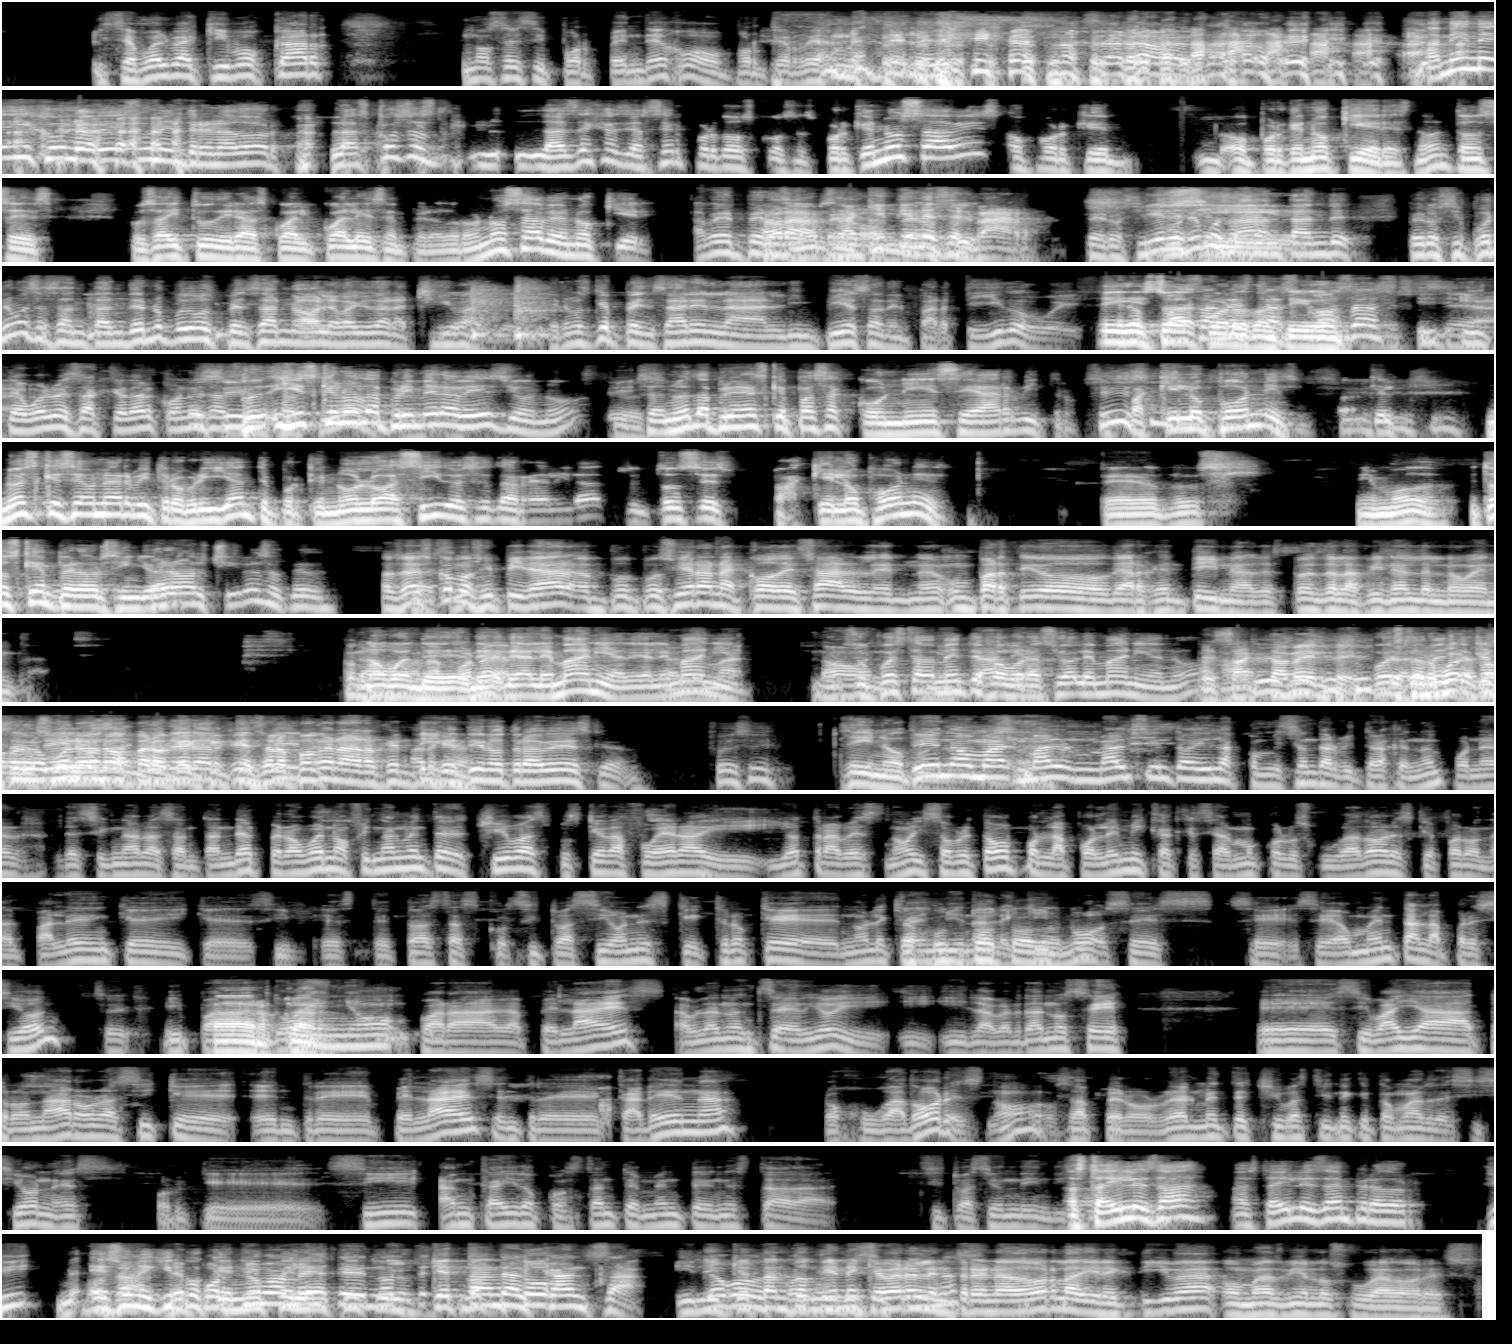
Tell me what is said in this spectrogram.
Y se vuelve a equivocar, no sé si por pendejo o porque realmente le digan, no sé la verdad, güey. A mí me dijo una vez un entrenador, las cosas las dejas de hacer por dos cosas, porque no sabes o porque, o porque no quieres, ¿no? Entonces, pues ahí tú dirás cuál, cuál es, emperador, o no sabe o no quiere. A ver, pero, Ahora, pero- aquí tienes el bar. Pero si ponemos a. Santander, pero si ponemos a Santander, no podemos pensar, no, le va a ayudar a Chivas. güey. Tenemos que pensar en la limpieza del partido, güey. Sí, Pero estoy de acuerdo estas contigo. cosas y, y te vuelves a quedar con Pues esa sí. Pues, y es que no es la primera vez, yo, ¿no? Sí, o sea, no es la primera vez que pasa con ese árbitro. Sí, ¿Para sí, qué sí, lo pones? sí, ¿Para sí, qué- sí, sí. No es que sea un árbitro brillante, porque no lo ha sido, esa es la realidad. Entonces, ¿para qué lo pones? Pero, pues, ni modo. Entonces, ¿qué, emperador? ¿Sin llorar Pero- los chivas o qué? O sea, es Pues como sí. si pidar- pu- pusieran a Codesal en eh, un partido de Argentina después de la final del 90. Pues No, bueno, de, de- de Alemania, de Alemania. Alema- No, supuestamente favoreció a Alemania, ¿no? Exactamente. Sí, sí, sí, sí, Supuestamente que se lo pongan a Argentina. Argentina otra vez. que- Pues sí. Sí, no. Sí, pues, no, mal, mal, mal siento ahí la comisión de arbitraje, ¿no? En poner, designar a Santander, pero bueno, finalmente Chivas pues queda fuera y, y otra vez, ¿no? Y sobre todo por la polémica que se armó con los jugadores que fueron al palenque y que sí, este, todas estas situaciones que creo que no le caen bien al todo, equipo, ¿no? se, se, se aumenta la presión Sí. y para Claro, el claro. dueño, para Peláez, hablando en serio, y, y- y la verdad no sé eh, si vaya a tronar ahora sí que entre Peláez, entre Cadena, los jugadores, ¿no? O sea, pero realmente Chivas tiene que tomar decisiones porque sí han caído constantemente en esta situación de indisciplina. Hasta ahí les da, hasta ahí les da, emperador. Sí, Es un equipo que no pelea deportivamente títulos. no ¿Y te, qué no te tanto- alcanza. Y, ¿Y luego qué tanto tiene que ver el entrenador, la directiva o más bien los jugadores?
